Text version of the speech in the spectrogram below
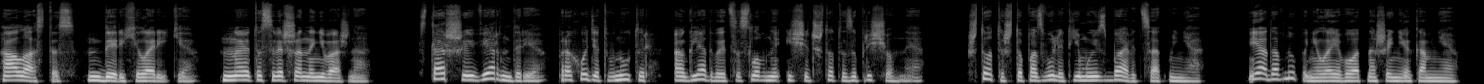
Аластас, Дерри Хиларики. Но это совершенно неважно. Старший Верндери проходит внутрь, оглядывается, словно ищет что-то запрещенное, что-то, что позволит ему избавиться от меня. Я давно поняла его отношение ко мне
